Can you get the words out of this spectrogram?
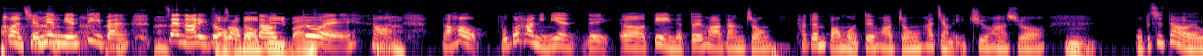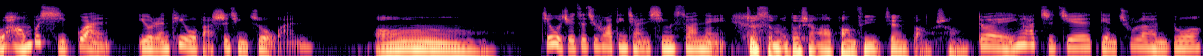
不然前面连地板 在哪里都找不到找到地板对，好。然后，不过它里面的呃电影的对话当中，他跟保姆的对话中，他讲了一句话说嗯，：“我不知道诶，我好像不习惯有人替我把事情做完。哦，”其实我觉得这句话听起来很心酸呢。就什么都想要放自己肩膀上。对，因为他直接点出了很多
